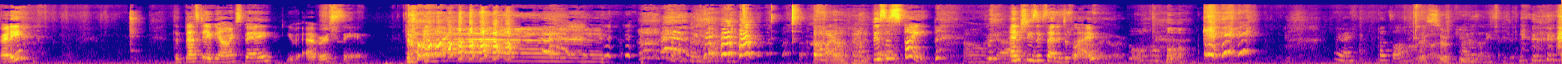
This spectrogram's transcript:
Ready? The best avionics bay you've ever seen. This is Spite, Oh and she's excited to fly. anyway, that's all. That's so That cute. was unexpected.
